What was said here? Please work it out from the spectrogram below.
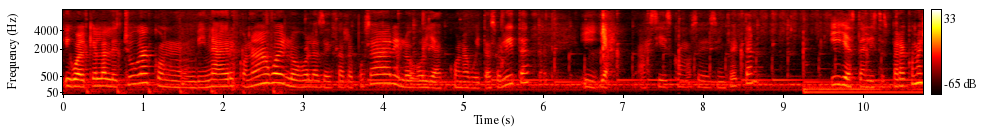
igual que la lechuga, con vinagre con agua y luego las dejas reposar y luego ya con agüita solita y ya, así es como se desinfectan y ya están listas para comer.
